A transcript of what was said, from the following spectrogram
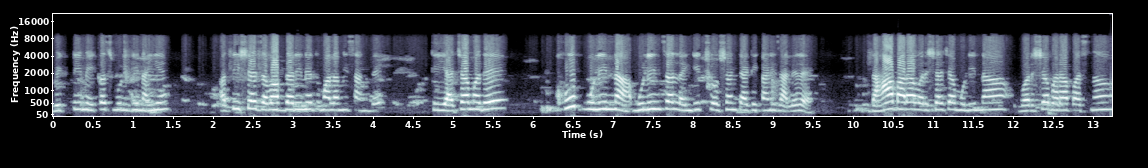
विक्टीम एकच मुलगी नाहीये. अतिशय जबाबदारीने तुम्हाला मी सांगते की याच्यामध्ये खूप मुलींना मुलींचं लैंगिक शोषण त्या ठिकाणी झालेलं आहे. दहा बारा वर्षाच्या मुलींना वर्षभरापासनं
